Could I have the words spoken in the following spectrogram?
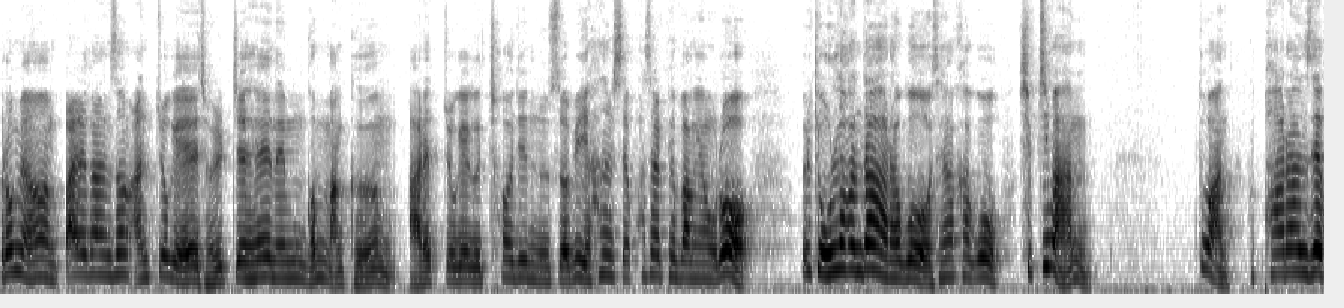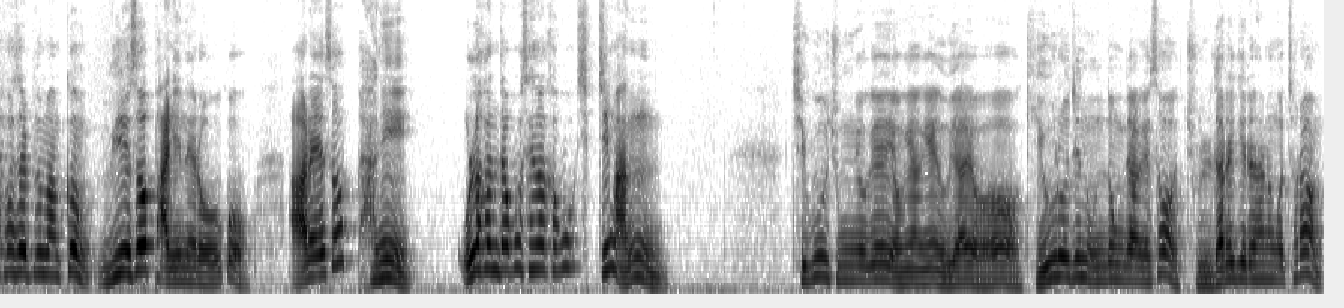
그러면 빨간 선 안쪽에 절제해낸 것만큼 아래쪽에 그 처진 눈썹이 하늘색 화살표 방향으로 이렇게 올라간다 라고 생각하고 싶지만 또한 그 파란색 화살표만큼 위에서 반이 내려오고 아래에서 반이 올라간다고 생각하고 싶지만 지구 중력의 영향에 의하여 기울어진 운동장에서 줄다리기를 하는 것처럼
